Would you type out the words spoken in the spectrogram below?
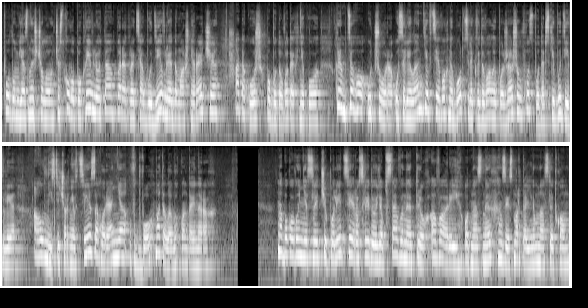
Полум'я знищило часткову покрівлю та перекриття будівлі, домашні речі, а також побутову техніку. Крім цього, учора у селі Ленківці вогнеборці ліквідували пожежу в господарській будівлі. А у місті Чернівці загоряння в двох металевих контейнерах. На Буковині слідчі поліції розслідують обставини трьох аварій. Одна з них зі смертельним наслідком.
